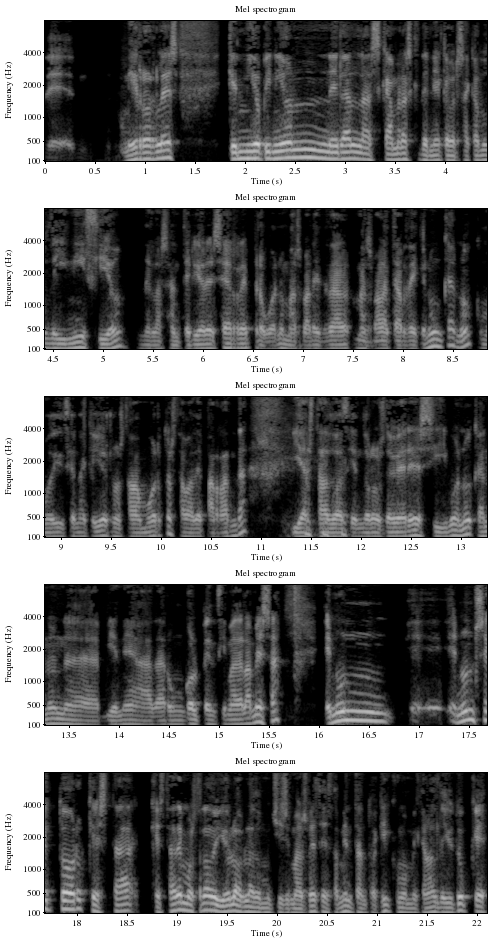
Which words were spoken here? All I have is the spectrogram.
de mirrorless, que en mi opinión eran las cámaras que tenía que haber sacado de inicio de las anteriores R, pero bueno, más vale, más vale tarde que nunca, ¿no? Como dicen aquellos, no estaba muerto, estaba de parranda y ha estado haciendo los deberes y bueno, Canon eh, viene a dar un golpe encima de la mesa en un, eh, en un sector que está, que está demostrado, yo lo he hablado muchísimas veces también, tanto aquí como en mi canal de YouTube, que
